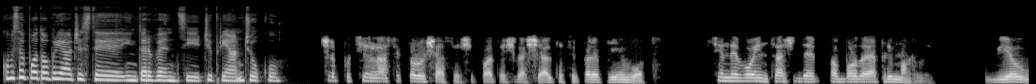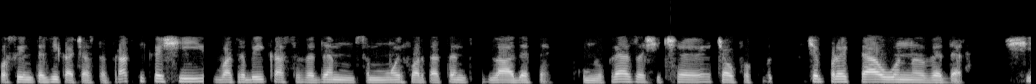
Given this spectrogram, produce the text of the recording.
Cum se pot opri aceste intervenții, Ciprian Ciucu? Cel puțin la sectorul 6 și poate și la și alte sectoare prin vot. Țin de voința și de abordarea primarului. Eu o să interzic această practică și va trebui ca să vedem, să mă uit foarte atent la ADP, cum lucrează și ce, ce au făcut, ce proiecte au în vedere. Și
